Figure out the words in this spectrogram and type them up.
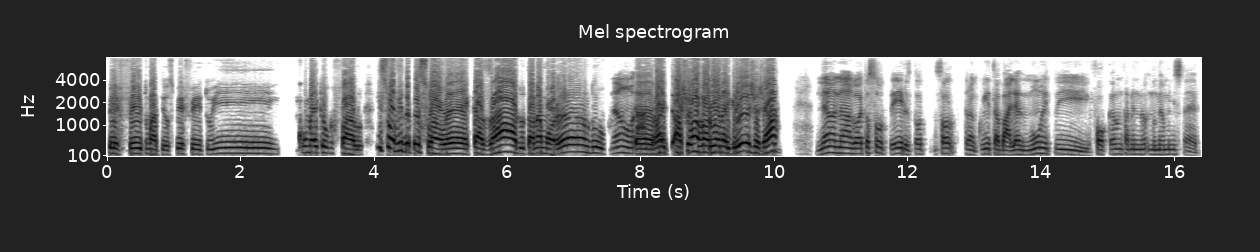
Perfeito, Matheus, perfeito. E como é que eu falo? E sua vida pessoal? É casado, tá namorando? Não, é, agora... vai, achou uma varoa na igreja já? Não, não, agora tô solteiro, tô só tranquilo, trabalhando muito e focando também no, no meu ministério.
